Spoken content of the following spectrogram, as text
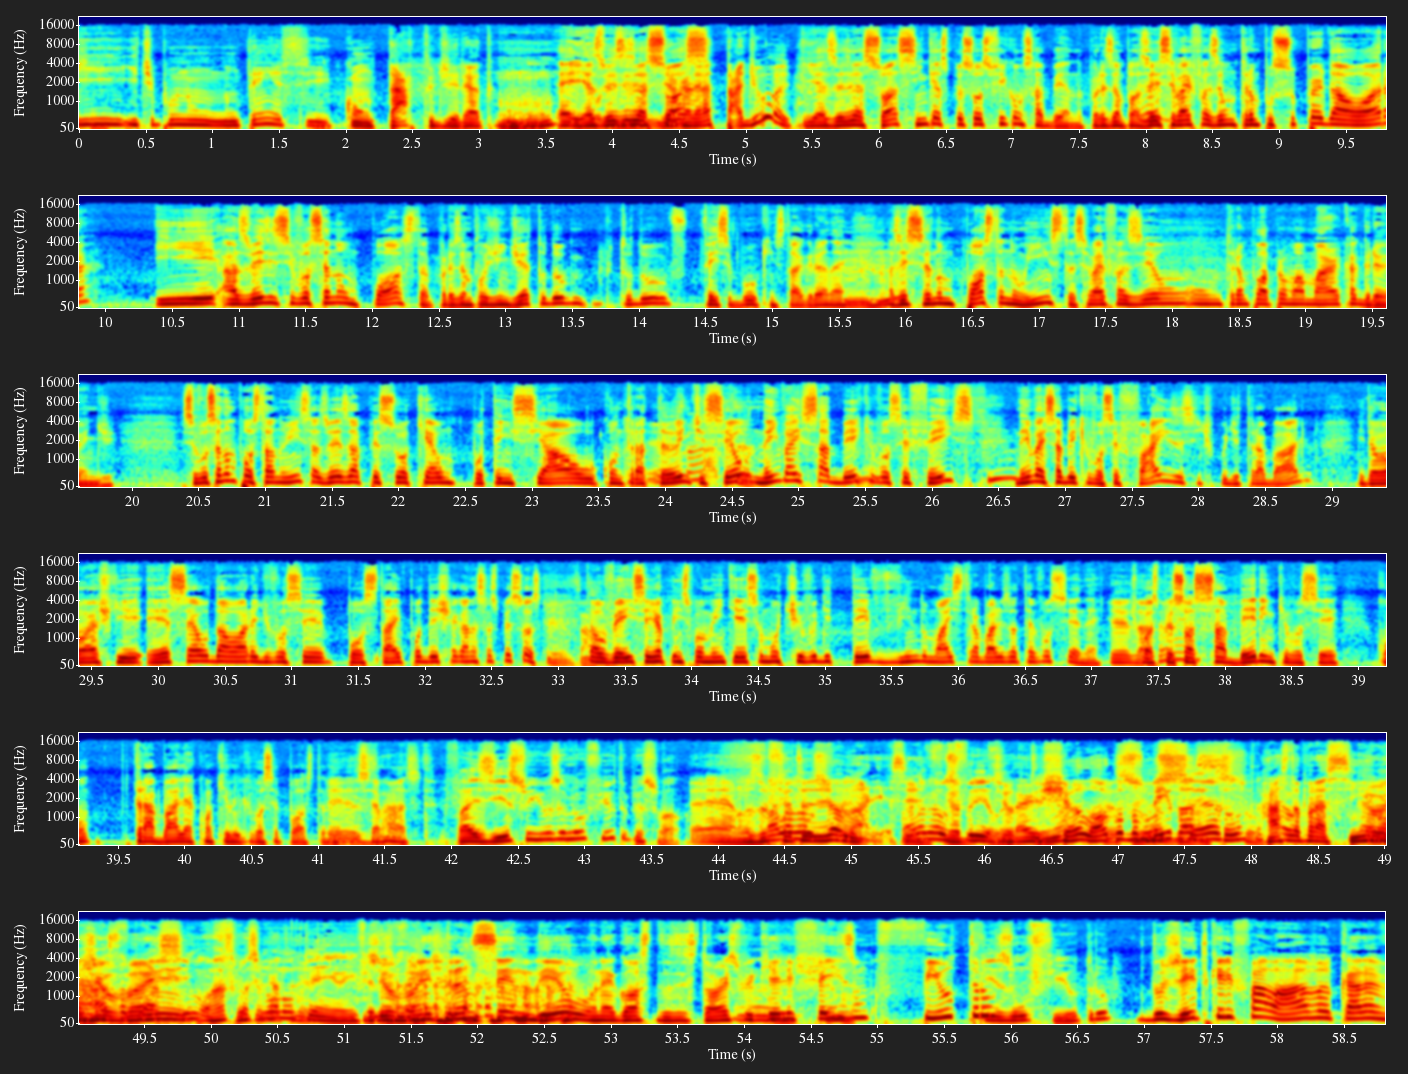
e, e, tipo, não, não tem esse contato direto com. Uhum. É, e com às vezes é mundo. só E a galera tá de olho. E às vezes é só assim que as pessoas ficam sabendo. Por exemplo, É. às vezes você vai fazer um trampo super da hora e às vezes se você não posta, por exemplo, hoje em dia é tudo, tudo Facebook, Instagram, né? Uhum. Às vezes você não posta no Insta, você vai fazer um, um trampo lá para uma marca grande. Se você não postar no Insta, às vezes a pessoa que é um potencial contratante Exato. seu nem vai saber que você fez, Sim. nem vai saber que você faz esse tipo de trabalho. Então eu acho que esse é o da hora de você postar e poder chegar nessas pessoas. Exato. Talvez seja principalmente esse o motivo de ter vindo mais trabalhos até você, né? Tipo, as Exatamente. pessoas saberem que você com- trabalha com aquilo que você posta, né? Isso é Exato. massa. Faz isso e usa meu filtro, pessoal. É, usa o Fala filtro meus de. Giovanni. Fala meus filtrinho, Merchan logo no meio do assunto. Arrasta pra cima. É, o Arrasta Giovanni- pra cima, o arrasta pra cima eu não tenho, infelizmente. Giovanni transcendeu o negócio dos stories porque Hum, ele fez um filtro Fiz um filtro do jeito que ele falava. O cara,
